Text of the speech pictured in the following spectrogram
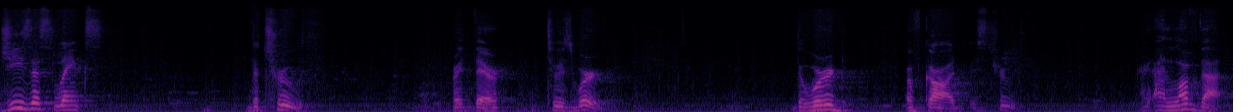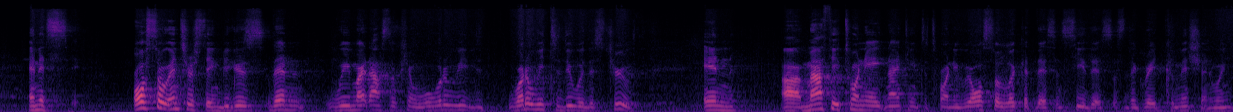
Jesus links the truth right there to his word. The word of God is truth. I, I love that. And it's also interesting because then we might ask the question, well, what are we, what are we to do with this truth? In uh, Matthew 28, 19 to 20, we also look at this and see this as the Great Commission. When,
